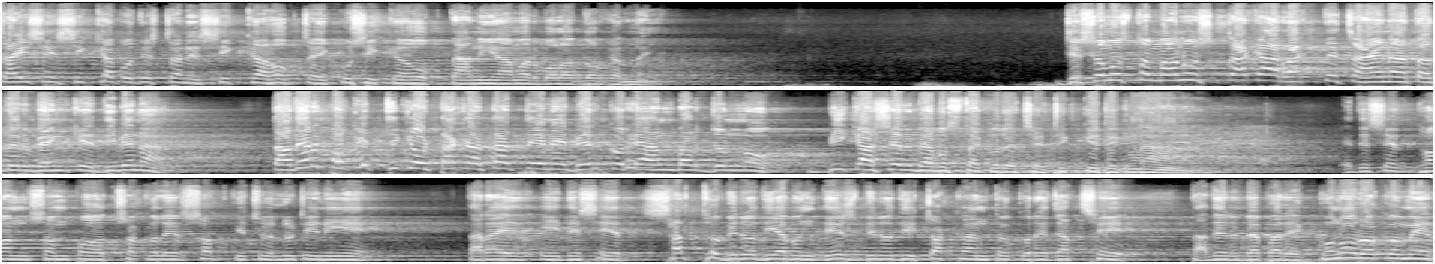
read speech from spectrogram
চাই সেই শিক্ষা প্রতিষ্ঠানে শিক্ষা হোক, চাই কুশিক্ষা হোক, তা নিয়ে আমার বলার দরকার নাই। যে সমস্ত মানুষ টাকা রাখতে চায় না, তাদের ব্যাংকে দিবে না। তাদের পকেট থেকেও টাকাটা টেনে বের করে আনবার জন্য বিকাশের ব্যবস্থা করেছে, ঠিক কি, ঠিক না? এদেশের ধন সম্পদ, সকলের সব কিছু লুটে নিয়ে তারা এই দেশের স্বার্থ বিরোধী এবং দেশ বিরোধী চক্রান্ত করে যাচ্ছে। তাদের ব্যাপারে কোনো রকমের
